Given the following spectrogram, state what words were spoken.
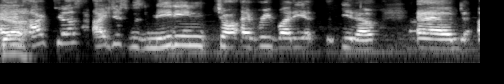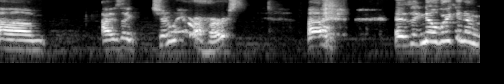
And Yeah. I just, I just was meeting everybody, at, you know, and um, I was like, shouldn't we rehearse? Uh, I was like, no, we're gonna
